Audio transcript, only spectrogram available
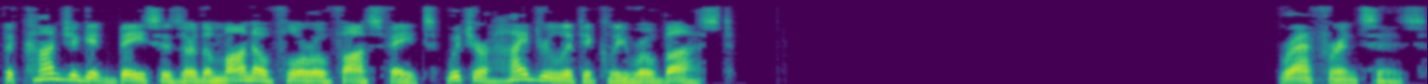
The conjugate bases are the monofluorophosphates, which are hydrolytically robust. References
